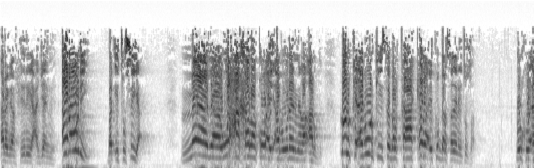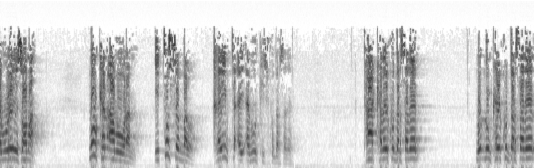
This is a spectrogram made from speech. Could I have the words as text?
Aragaan fiiriya cajaaib aruni bal itusiya maadaa waxa khalaquu ay abuureen min alardi dhulka abuurkiisa bal taakada ay ku darsadeen itusa dhulku waa abuuranya sooma dhulkan abuuran. Itusa bal qaybta ay abuurkiisa ku darsadeen. Taakaday ku darsadeen. Dhudhunkay ku darsadeen.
